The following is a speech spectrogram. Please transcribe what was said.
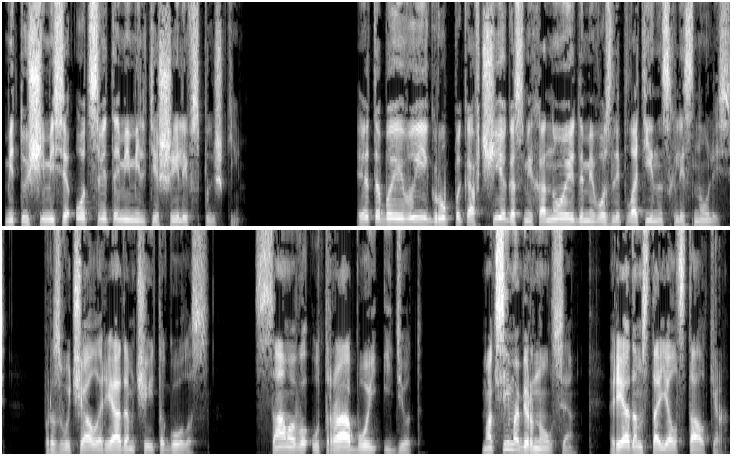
метущимися отцветами мельтешили вспышки. Это боевые группы ковчега с механоидами возле плотины схлестнулись. Прозвучал рядом чей-то голос. С самого утра бой идет. Максим обернулся. Рядом стоял сталкер.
